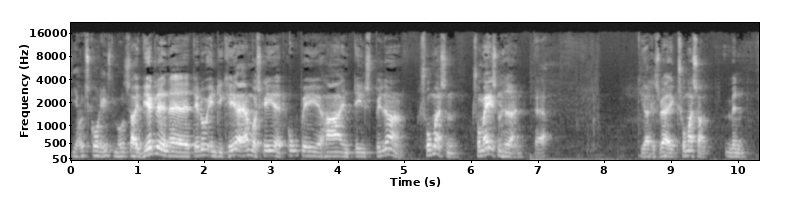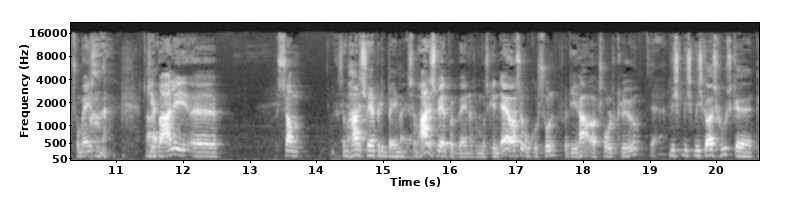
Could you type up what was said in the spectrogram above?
de har jo ikke scoret det eneste mål. Så i virkeligheden, øh, det du indikerer, er måske, at OB har en del spillere. Thomasen, Thomasen hedder han. Ja. De har desværre ikke Thomason, men Thomasen. Djibali, øh, som som har det svært på de baner, ja. Som har det svært på de baner, som måske endda også Okusund, for de har og Troels Kløve. Ja. Vi, vi, vi, skal også huske, at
